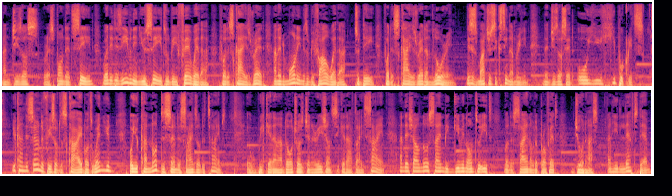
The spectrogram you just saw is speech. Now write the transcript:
And Jesus responded, saying, When it is evening, you say it will be fair weather, for the sky is red, and in the morning it will be foul weather today, for the sky is red and lowering. This is Matthew 16 I'm reading. Then Jesus said, O ye hypocrites, you can discern the face of the sky, but when you but you cannot discern the signs of the times. A wicked and adulterous generation seeketh after a sign, and there shall no sign be given unto it but the sign of the prophet Jonas. And he left them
